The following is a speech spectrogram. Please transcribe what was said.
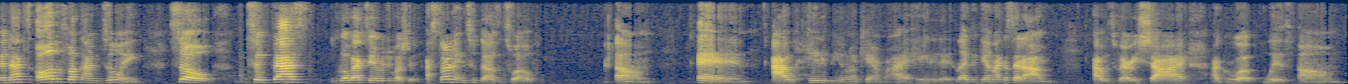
Yeah. and that's all the fuck I'm doing. So to fast go back to your original question, I started in 2012, um, and I hated being on camera. I hated it. Like again, like I said, I'm I was very shy. I grew up with um,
